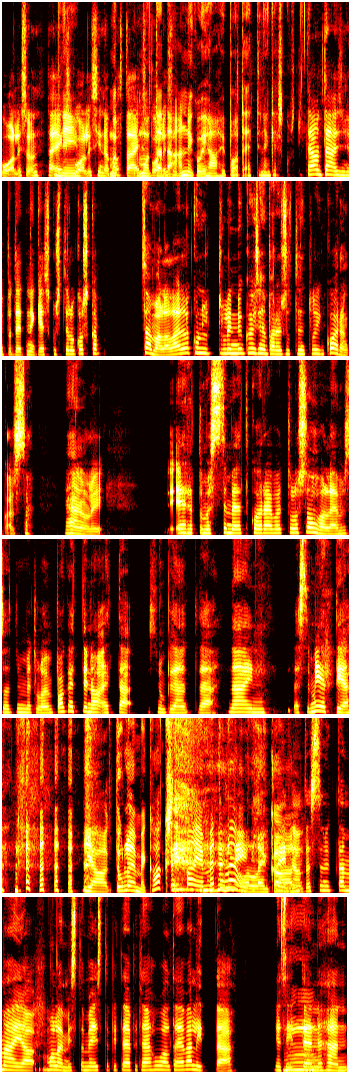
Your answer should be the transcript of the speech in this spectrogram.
puolison tai Niin, ex-puoli siinä Mut- kohtaa Mutta tämä on niinku ihan hypoteettinen keskustelu. Tämä on täysin hypoteettinen keskustelu, koska samalla lailla kun tulin nykyiseen parisuhteen, tulin koiran kanssa. Ja hän oli ehdottomasti se, että koira ei voi tulla sohvalle. Ja mä sanoin, että me tulemme pakettina, että sinun pitää tätä näin tässä miettiä. ja Tulemme kaksi tai emme tule Niin, ollenkaan. meillä on tässä nyt tämä ja molemmista meistä pitää pitää huolta ja välittää. Ja sitten Mm. hän,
